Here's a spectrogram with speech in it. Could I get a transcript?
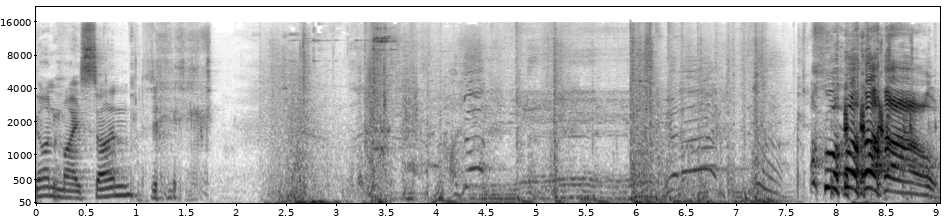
Gun, my son. Whoa!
